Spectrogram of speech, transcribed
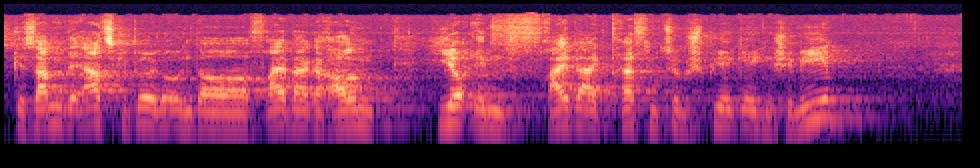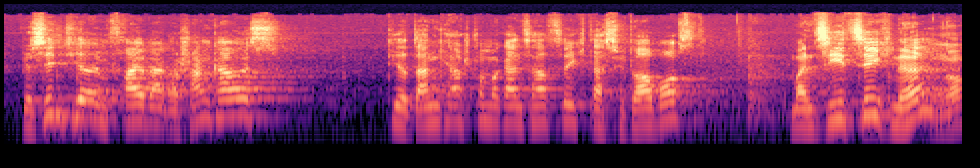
das gesamte Erzgebirge und der Freiberger Raum hier in Freiberg treffen zum Spiel gegen Chemie. Wir sind hier im Freiberger Schankhaus. Dir danke erst einmal ganz herzlich, dass du da warst. Man sieht sich, ne? Ja.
